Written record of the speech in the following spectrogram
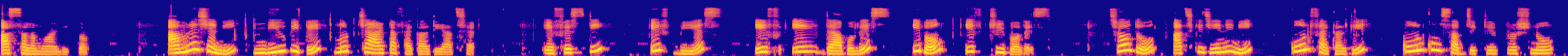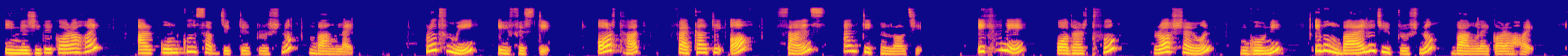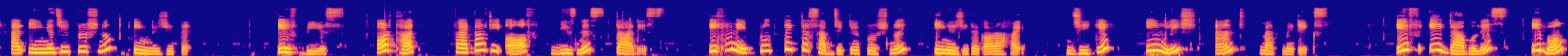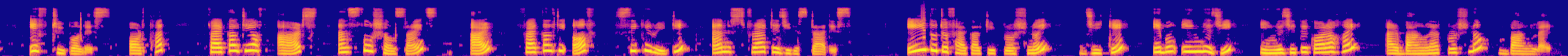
আসসালামু আলাইকুম। আমরা জানি বিউবিতে মোট চারটা ফ্যাকাল্টি আছে। FST FBS F A double S এবং এফ ট্রিপল এস চলো আজকে জেনে নিই কোন ফ্যাকাল্টির কোন কোন সাবজেক্টের প্রশ্ন ইংরেজিতে করা হয় আর কোন কোন সাবজেক্টের প্রশ্ন বাংলায়। প্রথমেই এফএসটি অর্থাৎ faculty of science and technology এখানে পদার্থ, রসায়ন, গণিত এবং বায়োলজির প্রশ্ন বাংলায় করা হয়। আর ইংরেজির প্রশ্ন ইংরেজিতে। এফবিএস, অর্থাৎ ফ্যাকাল্টি অফ বিজনেস স্টাডিজ এখানে প্রত্যেকটা সাবজেক্টের প্রশ্নই ইংরেজিতে করা হয়। GK, English and mathematics. F A double S এবং এফ ট্রিপল এস অর্থাৎ faculty of arts and social science R faculty of security and strategic studies এই দুটো ফ্যাকাল্টির প্রশ্নই জিকে এবং ইংরেজি। ইংরেজিতে করা হয় আর বাংলার প্রশ্ন বাংলায়।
